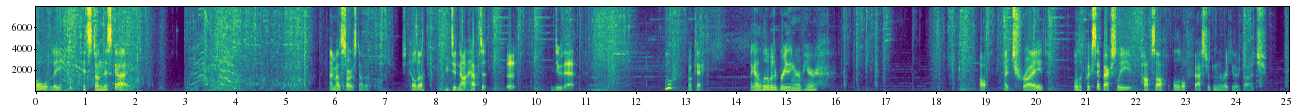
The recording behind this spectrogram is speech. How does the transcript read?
Oh, they hit stun this guy. I'm out of Stardust now, though. Hilda, you did not have to uh, do that. Whew. Okay. I got a little bit of breathing room here. Oh, I tried. Well, the quick step actually pops off a little faster than the regular dodge. Are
